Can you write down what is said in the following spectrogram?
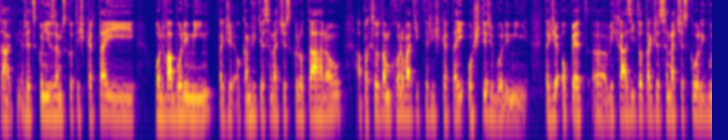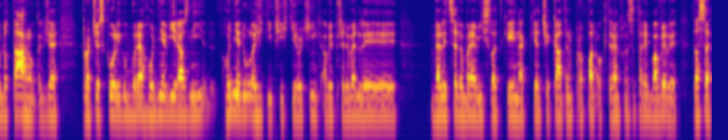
tak, Řecko, Nizozemsko, ty škrtají o dva body míň, takže okamžitě se na Česko dotáhnou a pak jsou tam Chorvati, kteří škrtají o čtyři body míň. Takže opět uh, vychází to tak, že se na Českou ligu dotáhnou, takže pro Českou ligu bude hodně výrazný, hodně důležitý příští ročník, aby předvedli velice dobré výsledky, jinak je čeká ten propad, o kterém jsme se tady bavili. Zase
